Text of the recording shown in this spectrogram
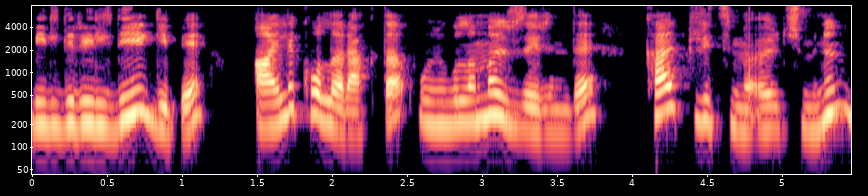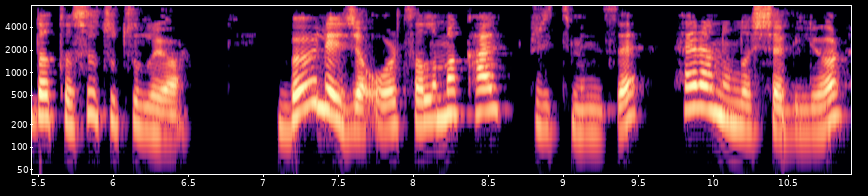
bildirildiği gibi aylık olarak da uygulama üzerinde kalp ritmi ölçümünün datası tutuluyor. Böylece ortalama kalp ritminize her an ulaşabiliyor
